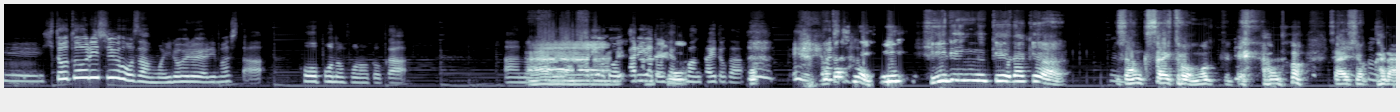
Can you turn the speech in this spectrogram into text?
一通り修法さんもいろいろやりました？ほうぽのぽのとか。あのありがとうありがとう100万回とか。私ねヒ、ヒーリング系だけはうさんくさいと思ってて、あの、最初から。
